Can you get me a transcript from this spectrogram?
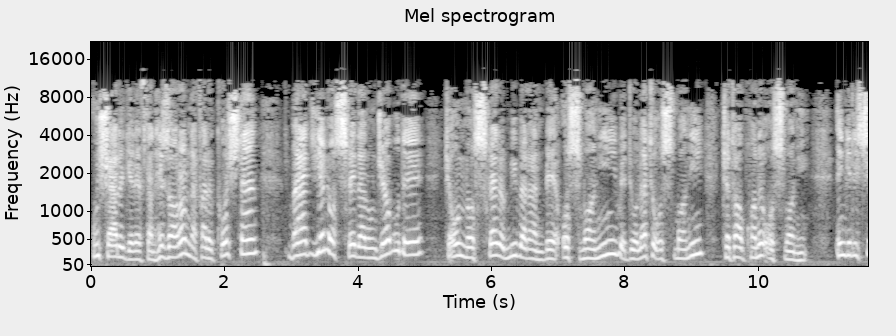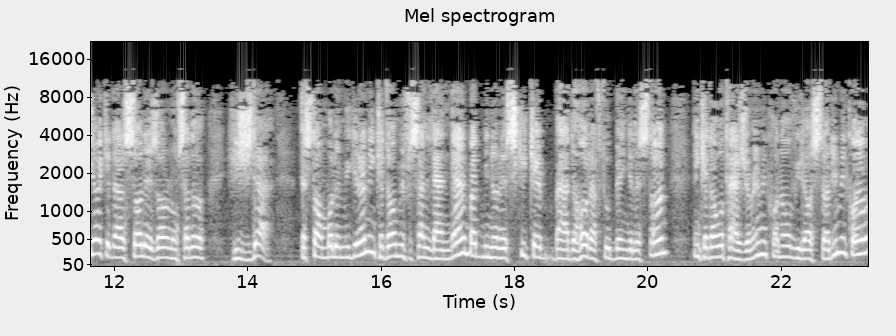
اون شهر رو گرفتن. هزاران نفر رو کشتن. بعد یه نسخه در اونجا بوده که اون نسخه رو می‌برن به عثمانی به دولت عثمانی کتابخانه عثمانی. انگلیسی ها که در سال 1918 استانبول می‌گیرن این کتاب میفرستن لندن بعد مینورسکی که بعدها رفت به انگلستان این کتاب رو ترجمه می‌کنه و ویراستاری می‌کنه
